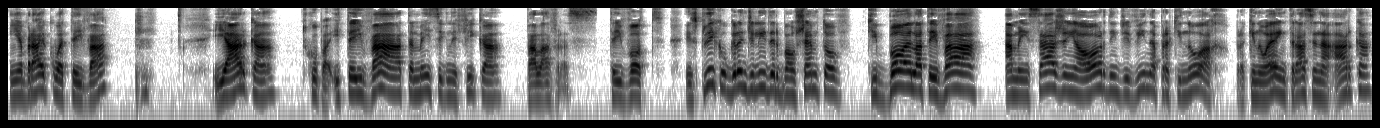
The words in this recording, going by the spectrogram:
em hebraico é Teivá. E a arca, desculpa, e Teivá também significa palavras. Teivot. Explica o grande líder Baal Shem Tov que Boela Teivá, a mensagem, a ordem divina para que Noach, para que Noé entrasse na arca,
